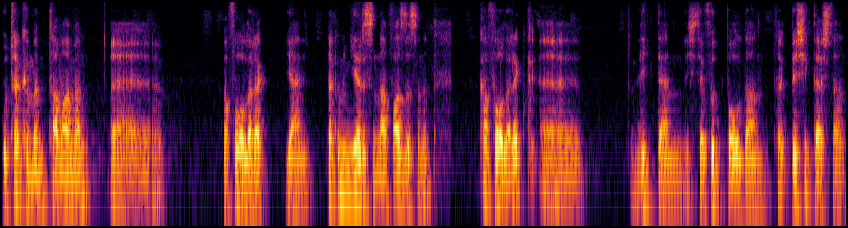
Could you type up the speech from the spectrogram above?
bu takımın tamamen eee, kafa olarak yani takımın yarısından fazlasının kafa olarak eee, ligden, işte futboldan, ta- Beşiktaş'tan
